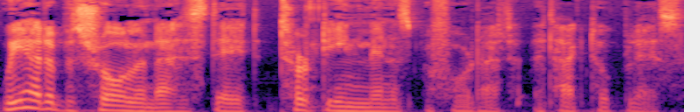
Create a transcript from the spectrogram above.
We had a patrol in that estate 13 minutes before that attack took place.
